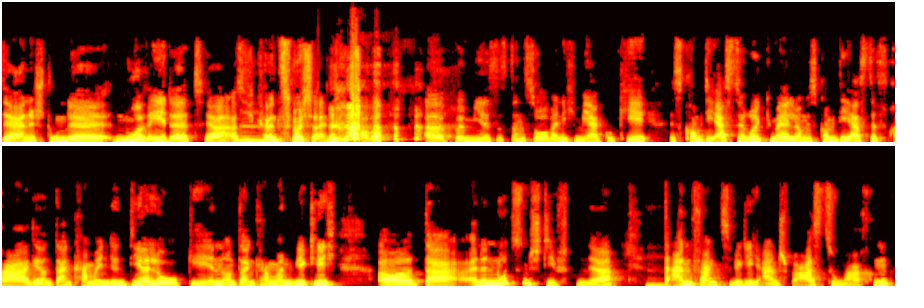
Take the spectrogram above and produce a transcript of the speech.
der eine Stunde nur redet, ja, also ich mhm. könnte es wahrscheinlich, aber äh, bei mir ist es dann so, wenn ich merke, okay, es kommt die erste Rückmeldung, es kommt die erste Frage und dann kann man in den Dialog gehen und dann kann man wirklich äh, da einen Nutzen stiften, ja, mhm. dann fängt es wirklich an, Spaß zu machen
